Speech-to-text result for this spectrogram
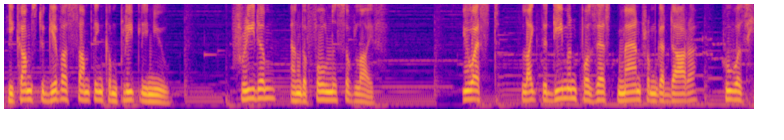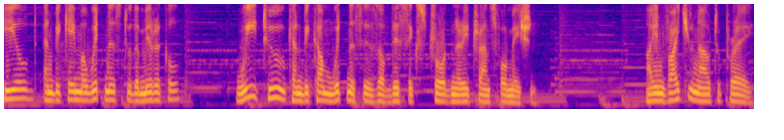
He comes to give us something completely new freedom and the fullness of life. You est like the demon possessed man from Gadara who was healed and became a witness to the miracle. We too can become witnesses of this extraordinary transformation. I invite you now to pray.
